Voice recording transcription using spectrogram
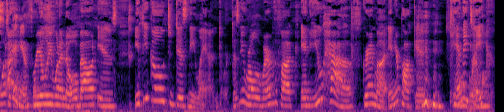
What I a I handful. really want to know about is if you go to Disneyland or Disney World or wherever the fuck, and you have grandma in your pocket, can they grandma. take?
